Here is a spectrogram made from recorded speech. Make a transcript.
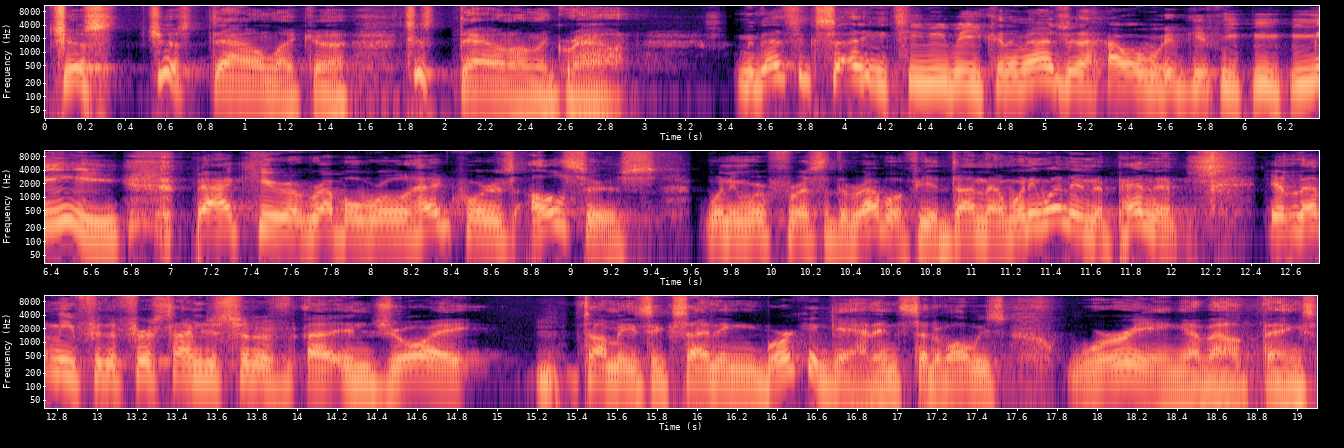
Just just down like a just down on the ground. I mean, that's exciting TV, but you can imagine how it would give me back here at Rebel World Headquarters ulcers when he worked for us at the Rebel if he had done that. When he went independent, it let me for the first time just sort of uh, enjoy Tommy's exciting work again instead of always worrying about things.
